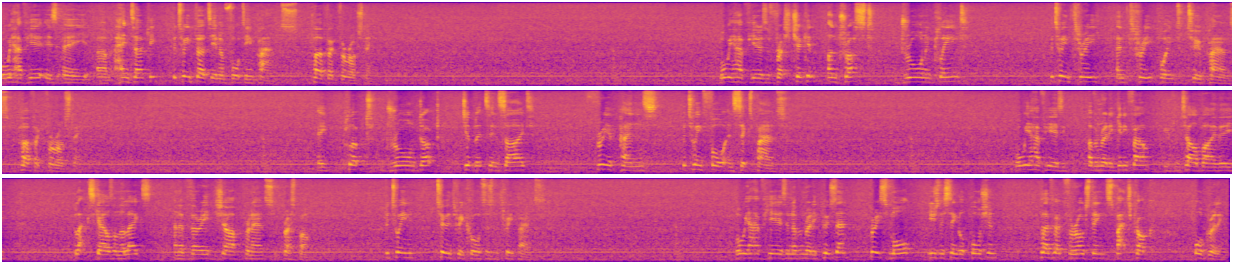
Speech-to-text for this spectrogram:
What we have here is a um, hen turkey between 13 and 14 pounds. Perfect for roasting. What we have here is a fresh chicken, untrussed, drawn and cleaned, between 3 and 3.2 pounds. Perfect for roasting. A plucked, drawn duck, giblets inside, free of pens, between 4 and 6 pounds. What we have here is an oven ready guinea fowl. You can tell by the black scales on the legs and a very sharp pronounced breastbone. Between two and three quarters and three pounds. What we have here is an oven ready poussin, very small, usually single portion, perfect for roasting, spatchcock or grilling.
